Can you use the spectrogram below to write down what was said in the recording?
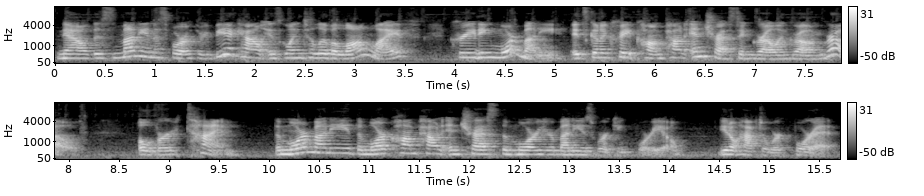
Now this money in this 403b account is going to live a long life creating more money. It's gonna create compound interest and grow and grow and grow over time. The more money, the more compound interest, the more your money is working for you. You don't have to work for it.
